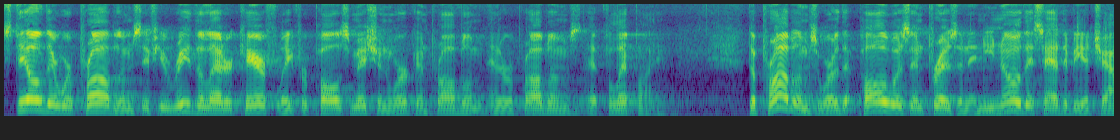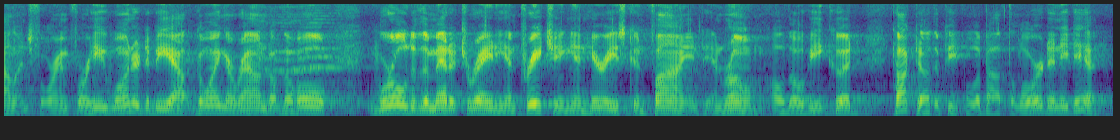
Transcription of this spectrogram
Still, there were problems, if you read the letter carefully, for Paul's mission work and problem, and there were problems at Philippi. The problems were that Paul was in prison, and you know this had to be a challenge for him, for he wanted to be out going around the whole world of the Mediterranean preaching, and here he's confined in Rome, although he could talk to other people about the Lord, and he did.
